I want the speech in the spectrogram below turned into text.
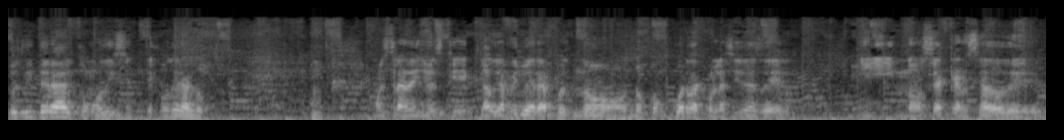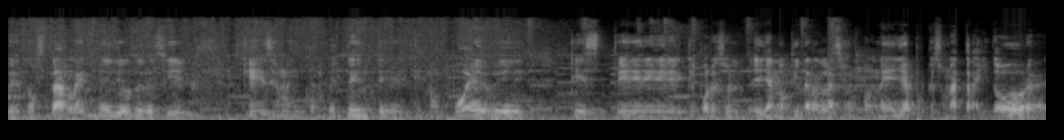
pues literal, como dicen, de joder al otro. Muestra de ello es que Claudia Rivera, pues no, no concuerda con las ideas de él. Y no se ha cansado de denostarla en medios, de decir que es una incompetente, que no puede, que este que por eso ella no tiene relación con ella porque es una traidora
